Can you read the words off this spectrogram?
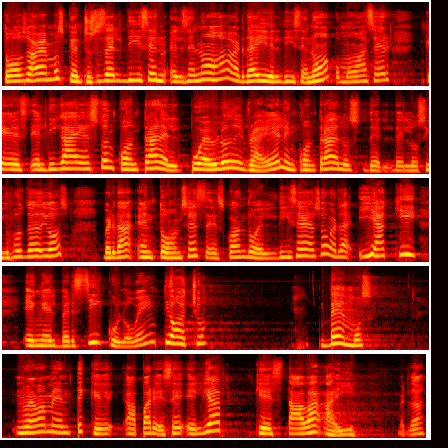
todos sabemos que entonces él dice, él se enoja, ¿verdad? Y él dice, no, ¿cómo va a ser que él diga esto en contra del pueblo de Israel, en contra de los, de, los hijos de Dios, ¿verdad? Entonces es cuando él dice eso, ¿verdad? Y aquí en el versículo 28 vemos nuevamente que aparece Eliab, que estaba ahí, ¿verdad?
